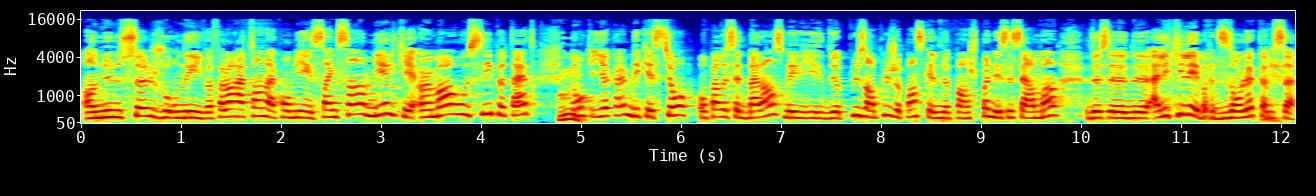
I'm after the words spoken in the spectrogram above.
en une seule journée. Il va falloir attendre à combien? 500 000, qui est un mort aussi, peut-être? Hmm. Donc, il y a quand même des questions. On parle de cette balance, mais de plus en plus, je pense qu'elle ne penche pas nécessairement de, à l'équilibre, disons-le comme ça.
